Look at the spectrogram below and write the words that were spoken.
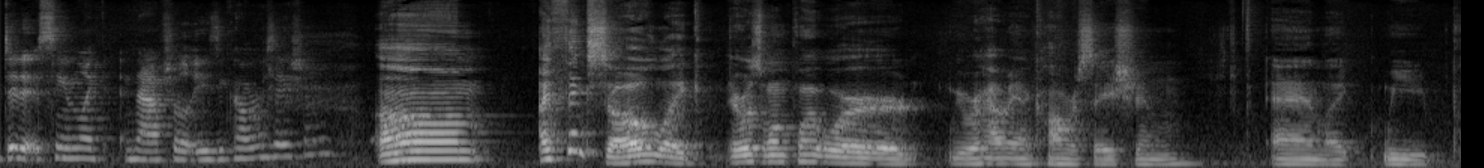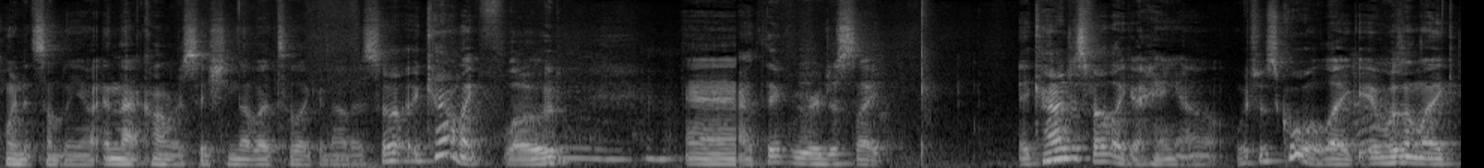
Did it seem like natural, easy conversation? um i think so. Like there was one point where we were having a conversation and like we pointed something out in that conversation that led to like another. So it kind of like flowed and i think we were just like it kind of just felt like a hangout which was cool. Like it wasn't like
